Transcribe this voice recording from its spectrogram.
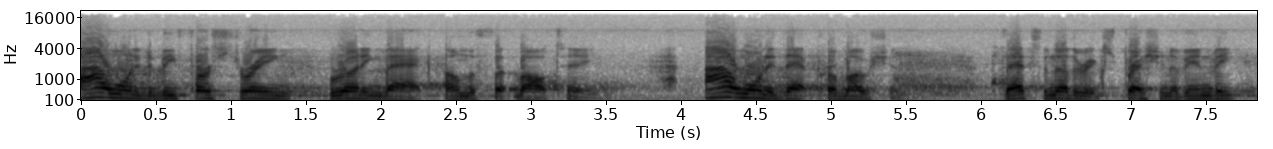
I wanted to be first string running back on the football team. I wanted that promotion. That's another expression of envy.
